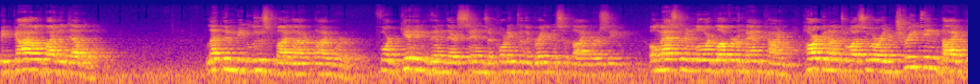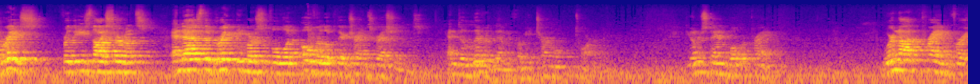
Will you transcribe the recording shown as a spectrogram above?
beguiled by the devil. Let them be loosed by thy, thy word, forgiving them their sins according to the greatness of thy mercy. O Master and Lord, lover of mankind, hearken unto us who are entreating thy grace for these thy servants and as the greatly merciful one, overlook their transgressions. and deliver them from eternal torment. Do you understand what we're praying? We're not praying for a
